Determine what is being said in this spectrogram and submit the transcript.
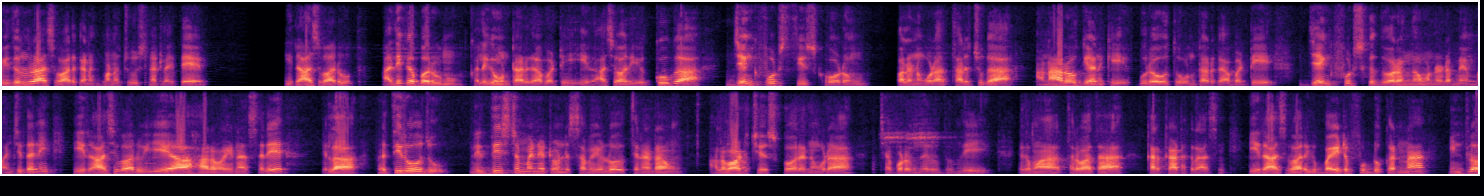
మిథున రాశి వారు కనుక మనం చూసినట్లయితే ఈ రాశివారు అధిక బరువును కలిగి ఉంటారు కాబట్టి ఈ రాశివారు ఎక్కువగా జంక్ ఫుడ్స్ తీసుకోవడం వలన కూడా తరచుగా అనారోగ్యానికి గురవుతూ ఉంటారు కాబట్టి జంక్ ఫుడ్స్కి దూరంగా ఉండడమే మంచిదని ఈ రాశివారు ఏ ఆహారం అయినా సరే ఇలా ప్రతిరోజు నిర్దిష్టమైనటువంటి సమయంలో తినడం అలవాటు చేసుకోవాలని కూడా చెప్పడం జరుగుతుంది. ఇక మా తర్వాత కర్కాటక రాశి. ఈ రాశి వారికి బయట ఫుడ్ కన్నా ఇంట్లో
